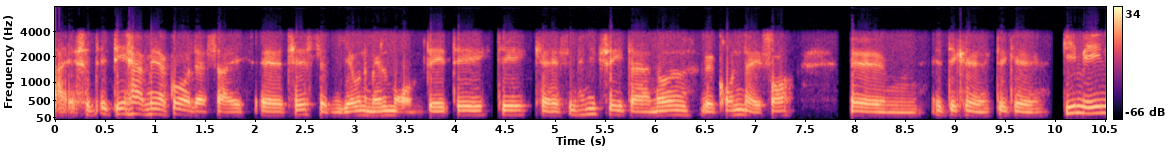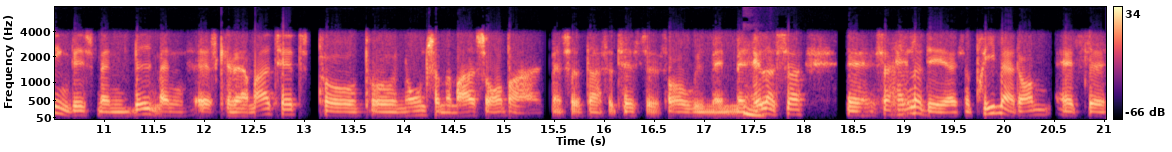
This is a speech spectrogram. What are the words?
Nej, altså det, her med at gå og lade sig øh, teste den jævne mellemrum, det, det, det kan jeg simpelthen ikke se, der er noget øh, grundlag for. Øhm, det, kan, det kan give mening, hvis man ved, at man øh, skal være meget tæt på, på nogen, som er meget sårbare, altså der er så testet forud. Men, men ja. ellers så, øh, så handler det altså primært om, at, øh,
